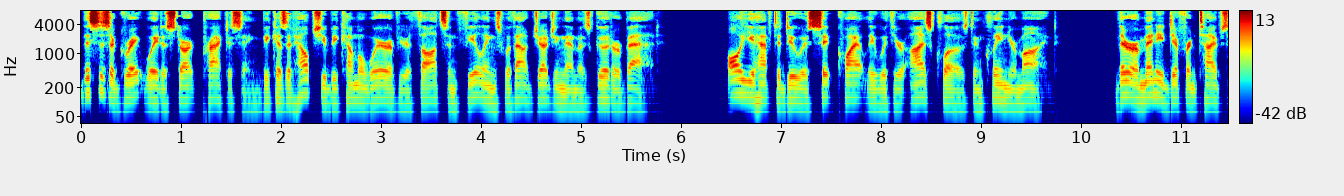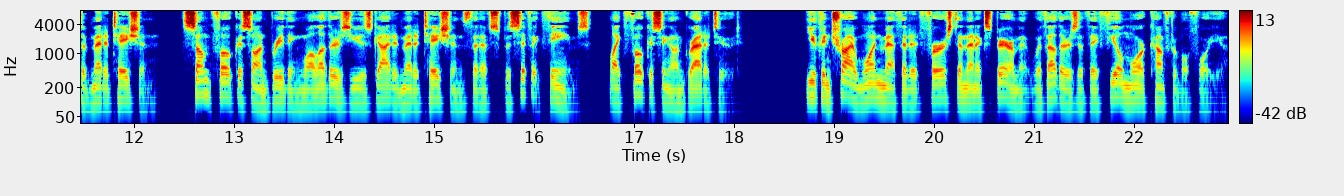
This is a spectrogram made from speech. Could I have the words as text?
this is a great way to start practicing because it helps you become aware of your thoughts and feelings without judging them as good or bad. All you have to do is sit quietly with your eyes closed and clean your mind. There are many different types of meditation, some focus on breathing while others use guided meditations that have specific themes, like focusing on gratitude. You can try one method at first and then experiment with others if they feel more comfortable for you.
